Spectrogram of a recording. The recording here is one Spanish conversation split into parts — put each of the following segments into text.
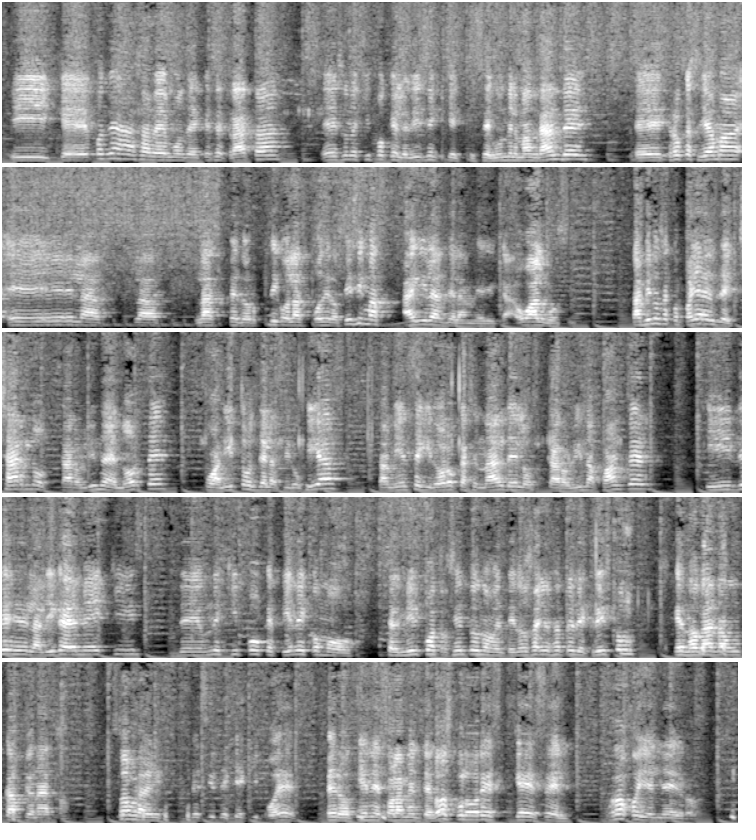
y que pues ya sabemos de qué se trata. Es un equipo que le dicen que, según el más grande, eh, creo que se llama eh, las, las, las, digo, las poderosísimas Águilas de la América o algo así. También nos acompaña desde Charlotte, Carolina del Norte, Juanito el de las cirugías, también seguidor ocasional de los Carolina Panthers y de la Liga MX de un equipo que tiene como 3.492 años antes de Cristo que no gana un campeonato. Sobra decir de qué equipo es, pero tiene solamente dos colores, que es el rojo y el negro.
